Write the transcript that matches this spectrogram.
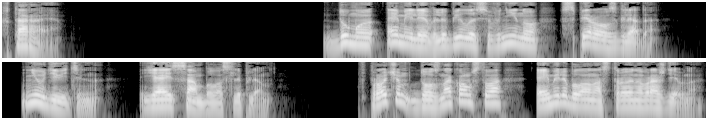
вторая Думаю, Эмили влюбилась в Нину с первого взгляда. Неудивительно, я и сам был ослеплен. Впрочем, до знакомства Эмили была настроена враждебно.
